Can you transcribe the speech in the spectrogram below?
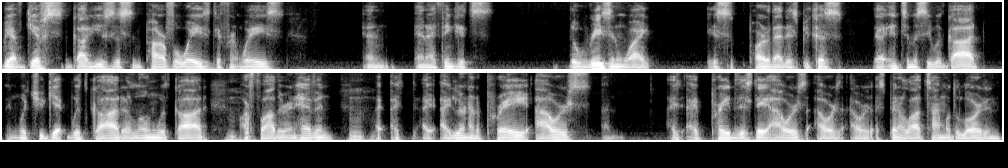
we have gifts. God uses us in powerful ways, different ways, and and I think it's the reason why is part of that is because that intimacy with God and what you get with God, alone with God, our Father in heaven. Mhm. I, I I learned how to pray hours, and I, I pray to this day hours, hours, hours. I spend a lot of time with the Lord, and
